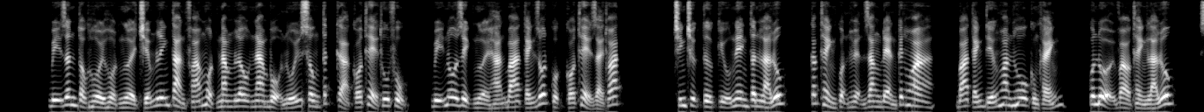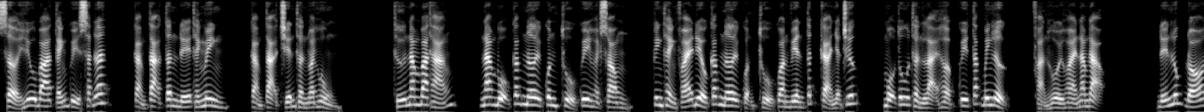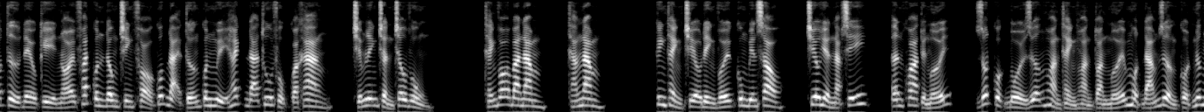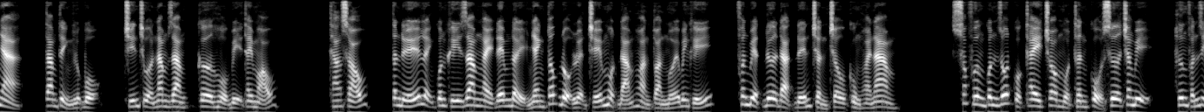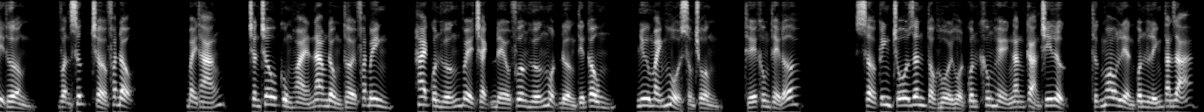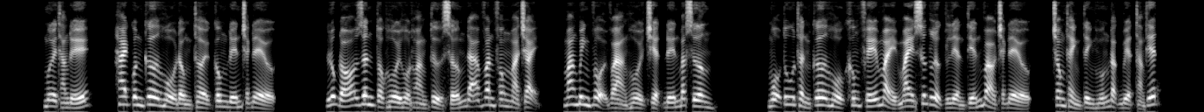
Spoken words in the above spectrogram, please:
Bị dân tộc hồi hột người chiếm lĩnh tàn phá một năm lâu nam bộ núi sông tất cả có thể thu phục, bị nô dịch người Hán bá cánh rốt cuộc có thể giải thoát. Chính trực từ cựu nên tân là lúc, các thành quận huyện răng đèn kết hoa, ba cánh tiếng hoan hô cùng khánh, quân đội vào thành là lúc, sở hưu ba cánh quỳ sát đất, cảm tạ tân đế thánh minh, cảm tạ chiến thần oai hùng. Thứ năm ba tháng, Nam Bộ các nơi quân thủ quy hoạch xong, kinh thành phái điều các nơi quận thủ quan viên tất cả nhận trước, mộ tu thần lại hợp quy tắc binh lực, phản hồi hoài Nam Đạo. Đến lúc đó từ đều kỳ nói phát quân đông chinh phỏ quốc đại tướng quân ngụy Hách đã thu phục quá khang, chiếm lĩnh Trần Châu vùng. Thánh võ 3 năm, tháng 5. Kinh thành triều đình với cung biến sau, chiêu hiền nạp sĩ, ân khoa tuyển mới, rốt cuộc bồi dưỡng hoàn thành hoàn toàn mới một đám giường cột nước nhà, tam tỉnh lục bộ, chín chùa năm giam, cơ hồ bị thay máu. Tháng 6, tân đế lệnh quân khí giam ngày đêm đẩy nhanh tốc độ luyện chế một đám hoàn toàn mới binh khí, phân biệt đưa đạt đến Trần Châu cùng Hoài Nam. Sóc phương quân rốt cuộc thay cho một thân cổ xưa trang bị, hưng phấn dị thường, vận sức chờ phát động. 7 tháng, Trần Châu cùng Hoài Nam đồng thời phát binh, hai quân hướng về trạch đều phương hướng một đường tiến công, như mánh hổ sổng chuồng, thế không thể đỡ. Sở kinh chỗ dân tộc hồi hột quân không hề ngăn cản chi lực, thực mau liền quân lính tan rã. 10 tháng đế, hai quân cơ hồ đồng thời công đến trạch đều. Lúc đó dân tộc hồi hột hoàng tử sớm đã văn phong mà chạy, mang binh vội vàng hồi triệt đến Bắc Sương. Mộ tu thần cơ hồ không phế mảy may sức lực liền tiến vào trạch đều, trong thành tình huống đặc biệt thảm thiết.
